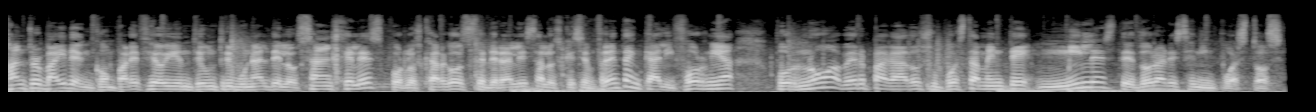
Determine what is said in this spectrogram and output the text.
Hunter Biden comparece hoy ante un tribunal de Los Ángeles por los cargos federales a los que se enfrenta en California por no haber pagado supuestamente miles de dólares en impuestos.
